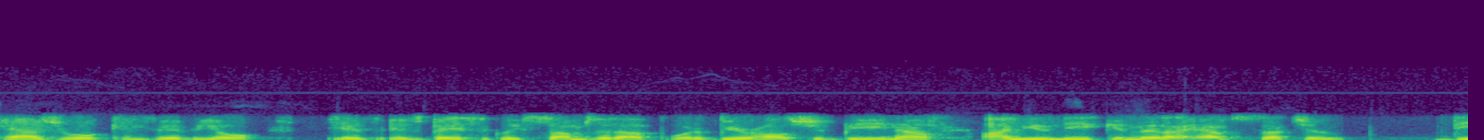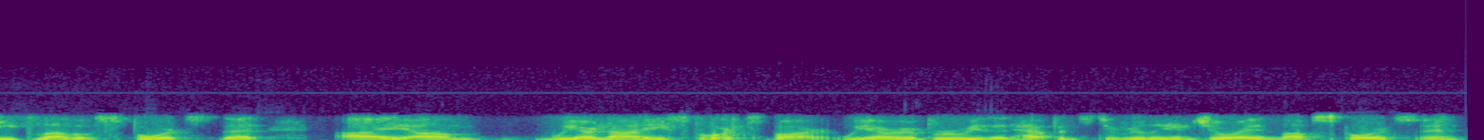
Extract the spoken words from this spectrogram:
casual, convivial is, is basically sums it up what a beer hall should be. Now, I'm unique in that I have such a deep love of sports that I um, we are not a sports bar. We are a brewery that happens to really enjoy and love sports and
